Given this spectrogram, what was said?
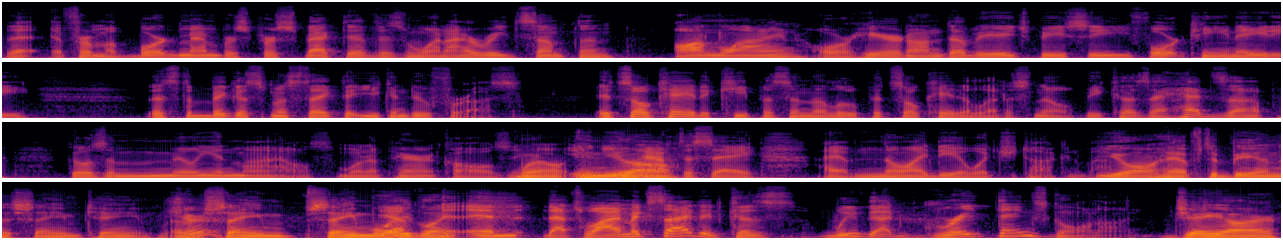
that, from a board member's perspective, is when I read something online or hear it on WHBC 1480, that's the biggest mistake that you can do for us. It's okay to keep us in the loop. It's okay to let us know because a heads up goes a million miles when a parent calls. And, Well, you, and and you you have to say, I have no idea what you're talking about. You all have to be on the same team Sure. or same same Yep, wavelength. And that's why I'm excited because we've got great things going on. J.R.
